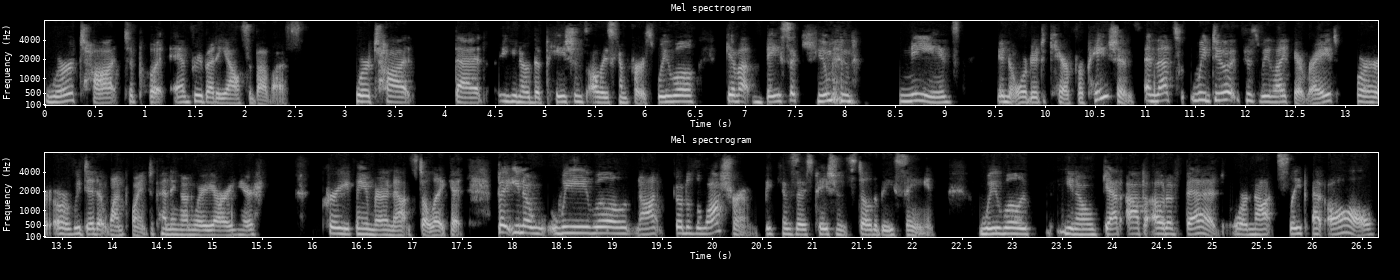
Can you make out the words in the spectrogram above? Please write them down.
we're taught to put everybody else above us. We're taught that, you know, the patients always come first. We will give up basic human needs in order to care for patients. And that's, we do it because we like it, right? Or, or we did at one point, depending on where you are in your career, you may or not still like it. But, you know, we will not go to the washroom because there's patients still to be seen. We will, you know, get up out of bed or not sleep at all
